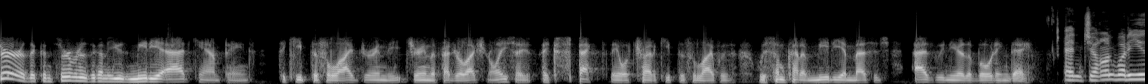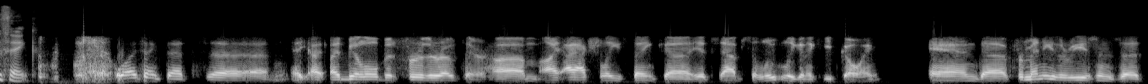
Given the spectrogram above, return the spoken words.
sure, the conservatives are going to use media ad campaigns to keep this alive during the during the federal election. Or at least I expect they will try to keep this alive with, with some kind of media message as we near the voting day. And John, what do you think? Well, I think that uh, I, would be a little bit further out there. Um, I, I actually think uh, it's absolutely going to keep going, and uh, for many of the reasons that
